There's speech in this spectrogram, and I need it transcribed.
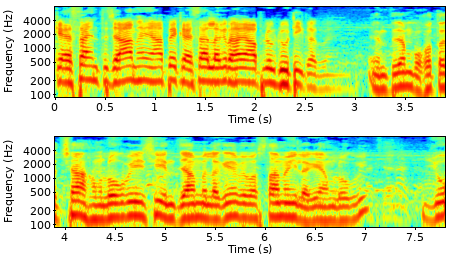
कैसा इंतज़ाम है यहाँ पे? कैसा लग रहा है आप लोग ड्यूटी कर रहे हैं? इंतज़ाम बहुत अच्छा। हम लोग भी इसी इंतज़ाम में लगे हैं व्यवस्था में ही लगे हम लोग भी। जो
